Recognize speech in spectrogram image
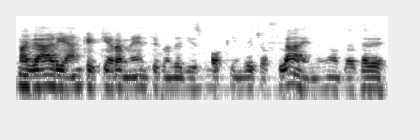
magari anche chiaramente con degli sbocchi invece offline, no? da, dalle,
